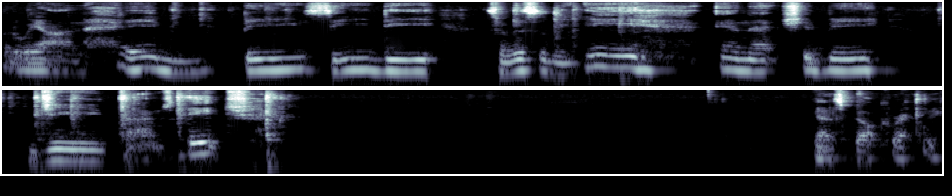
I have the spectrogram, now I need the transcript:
what are we on? A, B, C, D. So this will be E, and that should be G times H. Got to spell correctly.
